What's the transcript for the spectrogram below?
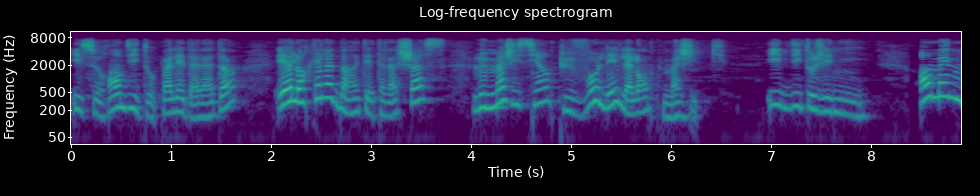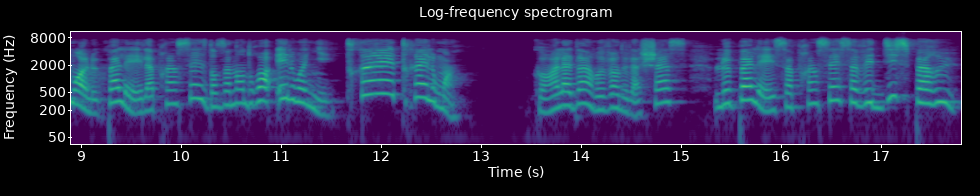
Il se rendit au palais d'Aladin, et alors qu'Aladin était à la chasse, le magicien put voler la lampe magique. Il dit au génie Emmène-moi le palais et la princesse dans un endroit éloigné, très très loin. Quand Aladin revint de la chasse, le palais et sa princesse avaient disparu.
